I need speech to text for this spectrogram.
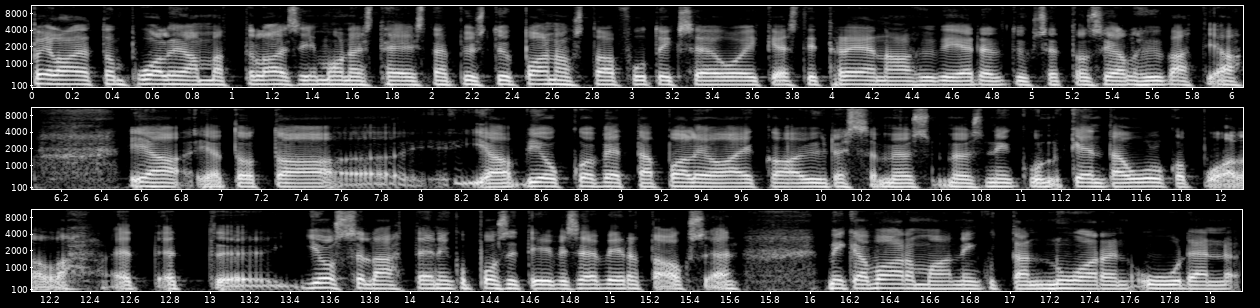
pelaajat on puoliammattilaisia monesta heistä ja pystyy panostamaan futikseen oikeasti, treenaa hyvin, edellytykset on siellä hyvät ja, ja, ja, tota, ja joukkue vetää paljon aikaa yhdessä myös, myös niin kuin kentän ulkopuolella. Et, et, jos se lähtee niin kuin positiiviseen virtaukseen, mikä varmaan niin kuin tämän nuoren uuden äh,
